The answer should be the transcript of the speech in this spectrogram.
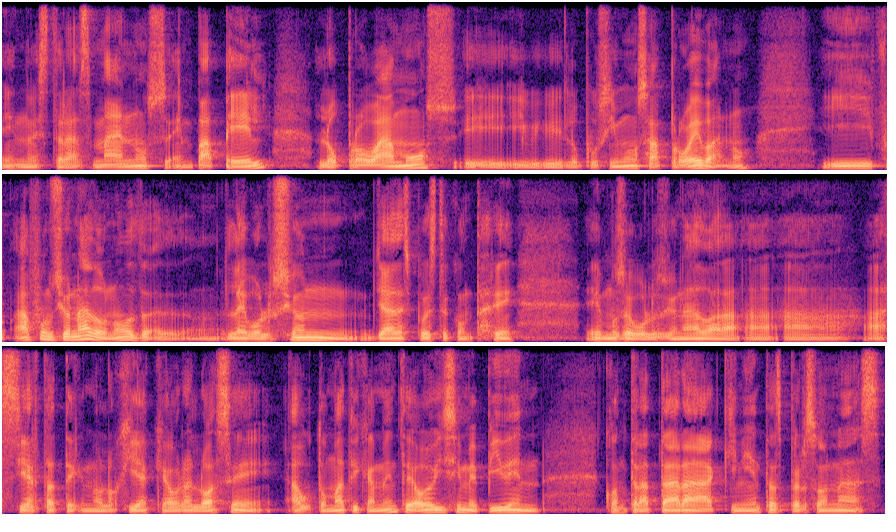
en nuestras manos en papel, lo probamos y, lo pusimos a prueba, ¿no? Y ha funcionado, ¿no? La evolución, ya después te contaré, hemos evolucionado a, cierta tecnología que ahora lo hace automáticamente. Hoy si me piden contratar a 500 personas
